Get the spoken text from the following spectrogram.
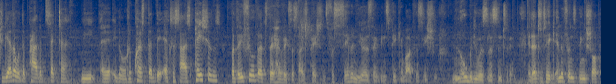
together with the private sector. We, uh, you know, request that they exercise patience. But they feel that they have exercised patience. For seven years, they've been speaking about this issue. Nobody was listening to them. It had to take elephants being shot.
